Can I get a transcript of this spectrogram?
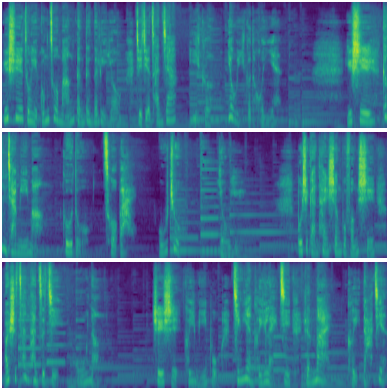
于是总以工作忙等等的理由拒绝参加一个又一个的婚宴，于是更加迷茫、孤独、挫败、无助、忧郁，不是感叹生不逢时，而是赞叹自己无能。知识可以弥补，经验可以累积，人脉可以搭建，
